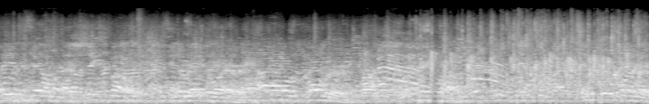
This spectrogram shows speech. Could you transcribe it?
Ladies and gentlemen, six bout in the red corner, Kyle Comber, West Club. In the blue corner,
